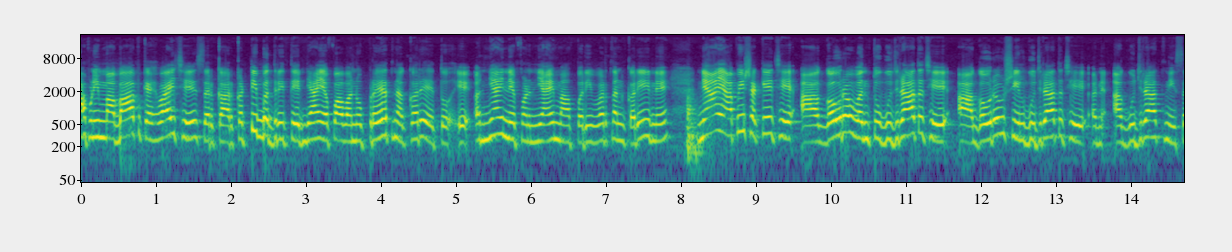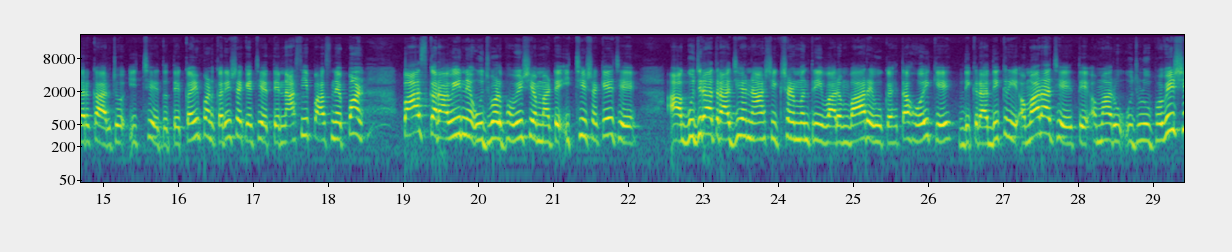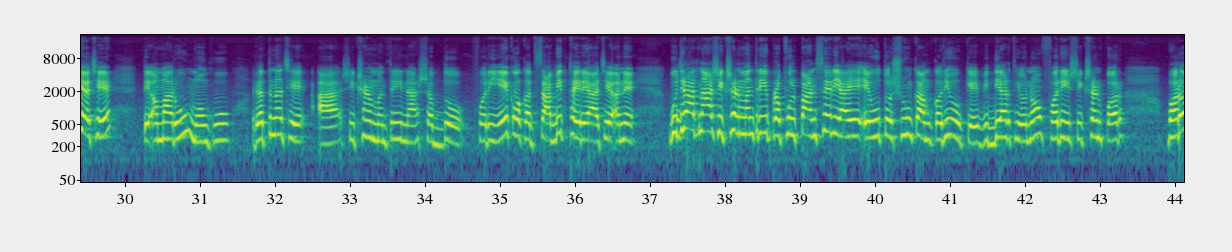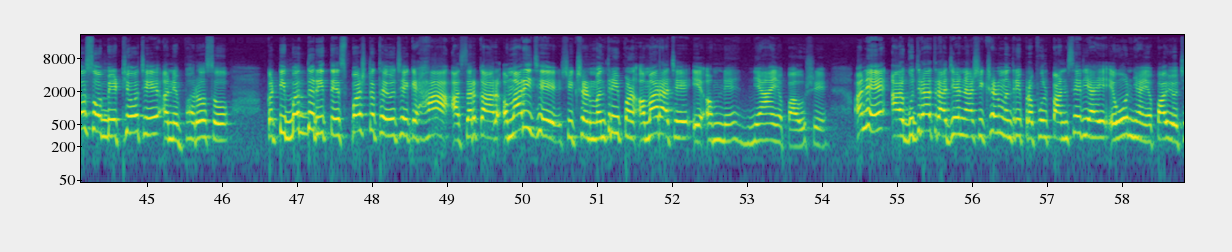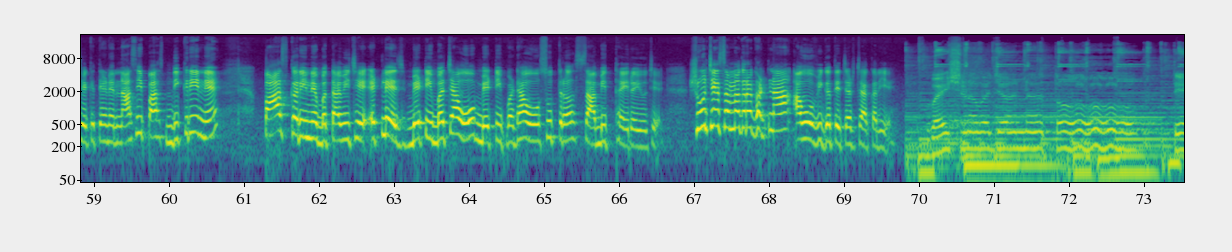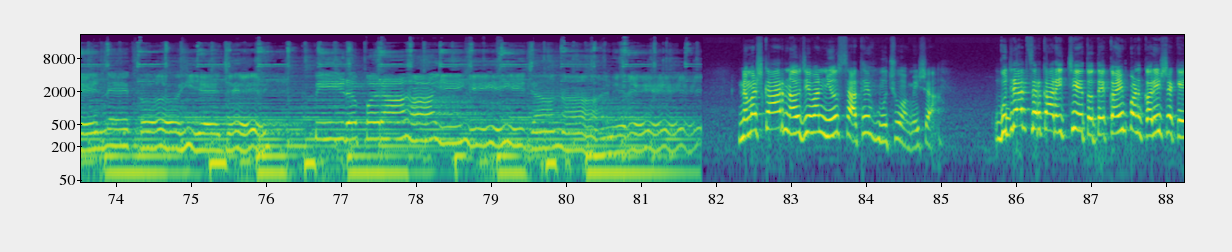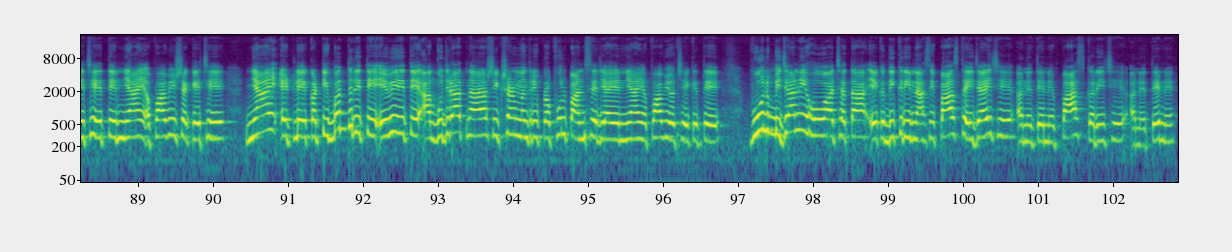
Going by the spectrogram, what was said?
આપણી મા બાપ કહેવાય છે, સરકાર કટિબદ્ધ રીતે ન્યાય અપાવવાનો પ્રયત્ન કરે તો એ અન્યાયને પણ ન્યાયમાં પરિવર્તન કરીને ન્યાય આપી શકે છે. આ ગૌરવવંતું ગુજરાત છે, આ ગૌરવશીલ ગુજરાત છે અને આ ગુજરાતની સરકાર જો ઈચ્છે તો તે કંઈ પણ કરી શકે છે. તે નાસીપાસને પણ પાસ કરાવીને ઉજ્જવળ ભવિષ્ય માટે ઈચ્છી શકે છે. આ ગુજરાત રાજ્યના શિક્ષણ મંત્રી વારંવાર એવું કહેતા હોય કે, દીકરા, દીકરી અમારા છે, તે અમારું ઉજળું ભવિષ્ય છે, તે અમારું મોંઘું રત્ન છે. આ શિક્ષણ મંત્રીના શબ્દો ફરી એક વખત સાબિત થઈ રહ્યા છે અને ગુજરાતના શિક્ષણ મંત્રી પ્રફુલ પાનસેરિયાએ એવું તો શું કામ કર્યું કે વિદ્યાર્થીઓનો ફરી શિક્ષણ પર ભરોસો બેઠ્યો છે અને ભરોસો કટિબદ્ધ રીતે સ્પષ્ટ થયો છે કે હા, આ સરકાર અમારી છે, શિક્ષણ મંત્રી પણ અમારા છે, એ અમને ન્યાય અપાવશે. અને આ ગુજરાત રાજ્યના શિક્ષણ મંત્રી પ્રફુલ પાનસેરિયાએ એવો ન્યાય અપાવ્યો છે કે તેણે નાસીપાસ દીકરીને પાસ કરીને બતાવી છે, એટલે જ બેટી બચાવો, બેટી પઢાવો સૂત્ર સાબિત થઈ રહ્યું છે. શું છે સમગ્ર ઘટના? આવો વિગતે ચર્ચા કરીએ. વૈષ્ણવજન તો તેને કહીએ જે પીડ પરાઈ જાનાને રે નમસ્કાર, નવજીવન ન્યૂઝ સાથે હું છું અમીષા. ગુજરાત સરકાર ઈચ્છે તો તે કંઈ પણ કરી શકે છે, તે ન્યાય અપાવી શકે છે. ન્યાય એટલે કટિબદ્ધ રીતે, એવી રીતે આ ગુજરાતના શિક્ષણ મંત્રી પ્રફુલ પાનસેરિયાએ ન્યાય અપાવ્યો છે કે તે ભૂલ બીજાની હોવા છતાં એક દીકરી નાસી પાસ થઈ જાય છે અને તેને પાસ કરી છે અને તેને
